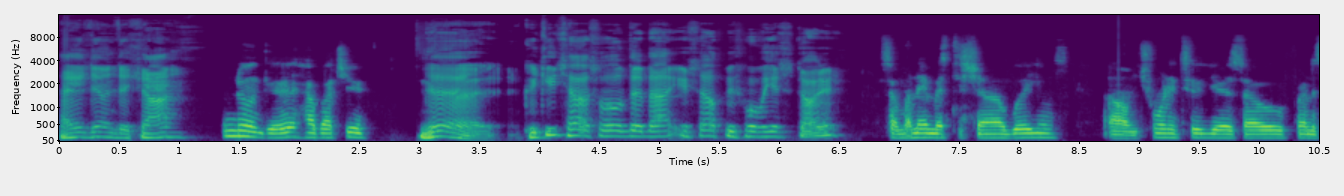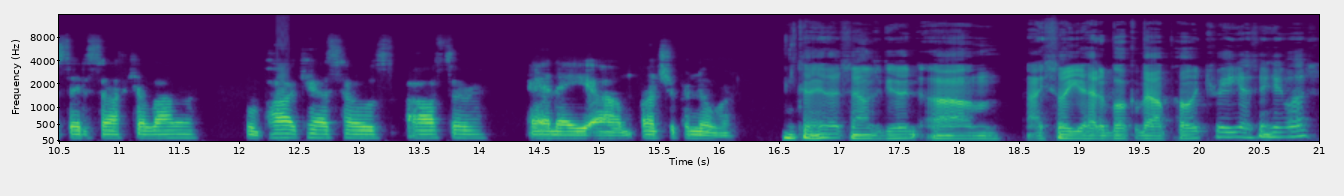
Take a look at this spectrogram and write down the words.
How you doing, Dijon? I'm doing good. How about you? Good. Could you tell us a little bit about yourself before we get started? So my name is Deshaun Williams. I'm 22 years old from the state of South Carolina. I'm a podcast host, author, and a um, entrepreneur. Okay, that sounds good. Um, I saw you had a book about poetry. I think it was.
